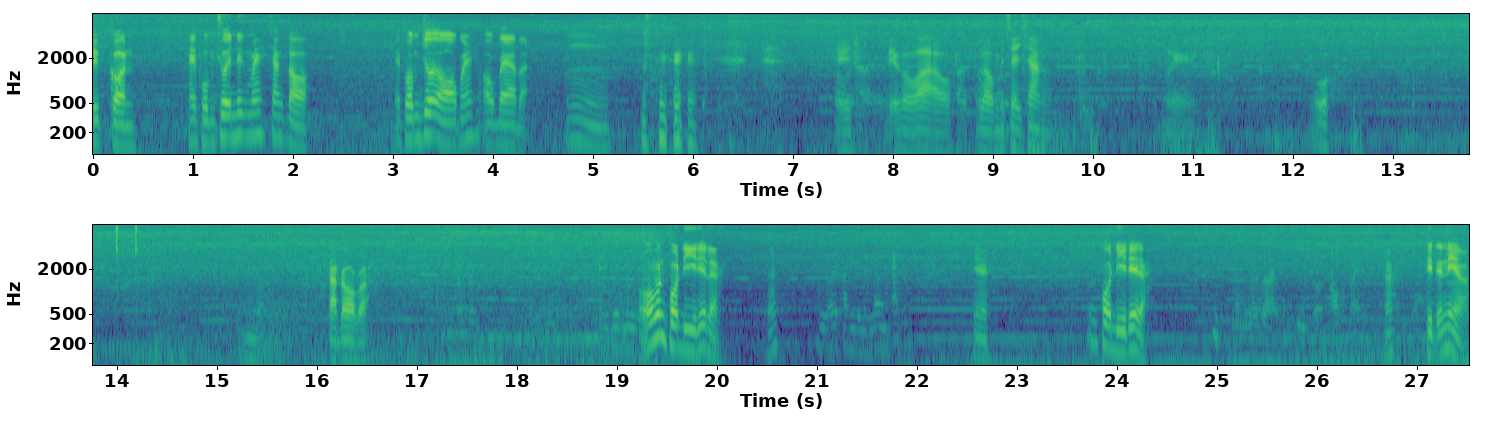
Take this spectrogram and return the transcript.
นึกก่อน ให้ผมช่วยนึกไหมช่างต่อ ให้ผมช่วยออกไหมออกแบบอะ อืมเอ้ยเดี๋ยวเขาว่าเอาเราไม่ใช่ช่างเลยโอ้ตัดออกอะโอ้มันพอดีได้เหรอเนแล้วมันพอดีได้เหรอฮะติดอันนี้เหรอ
